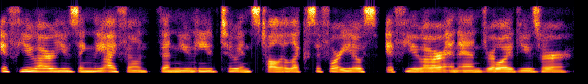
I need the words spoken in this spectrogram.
If you are using the iPhone, then you need to install Alexa for iOS. If you are an Android user,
